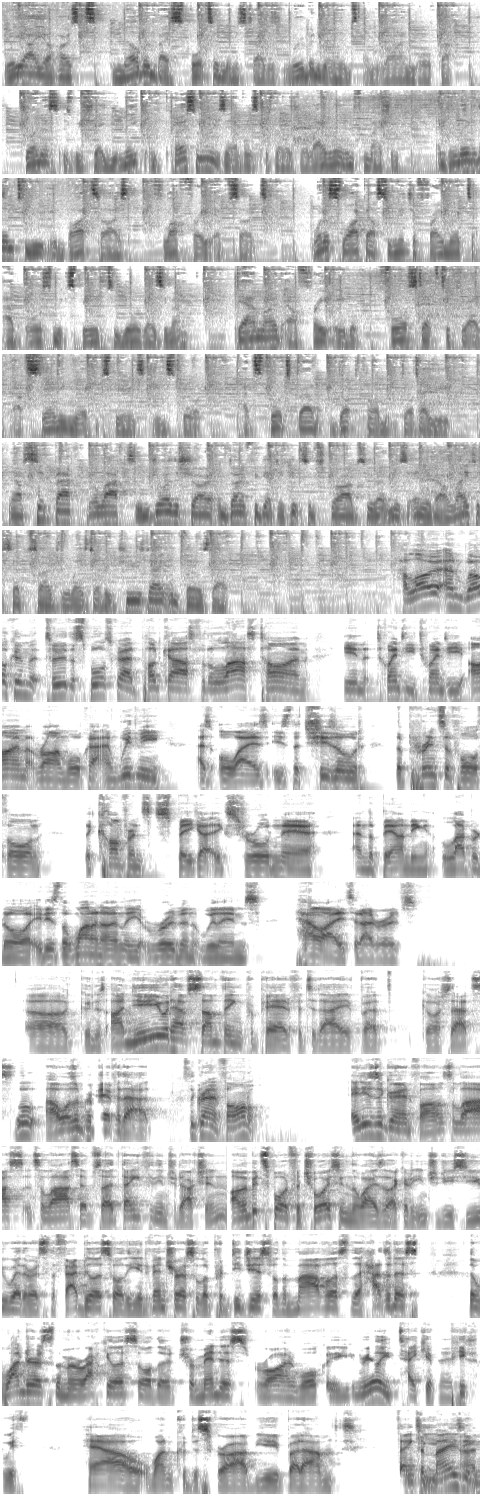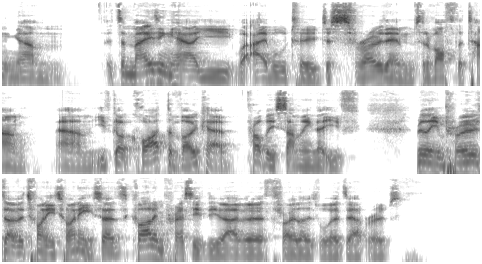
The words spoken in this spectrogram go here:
We are your hosts, Melbourne based sports administrators Reuben Williams and Ryan Walker. Join us as we share unique and personal examples as well as relatable information and deliver them to you in bite sized, fluff free episodes. Want to swipe our signature framework to add awesome experience to your resume? Download our free ebook, Four Steps to Create Outstanding Work Experience in Sport at sportsgrad.com.au. Now sit back, relax, enjoy the show, and don't forget to hit subscribe so you don't miss any of our latest episodes released every Tuesday and Thursday. Hello and welcome to the Sports Grad podcast for the last time in 2020. I'm Ryan Walker, and with me, as always, is the chiseled, the Prince of Hawthorn, the conference speaker extraordinaire, and the bounding Labrador. It is the one and only Reuben Williams. How are you today, Rubes? Oh goodness, I knew you would have something prepared for today, but gosh, that's Well- I wasn't prepared for that. It's the grand final. It is a grand final. It's the last. It's the last episode. Thank you for the introduction. I'm a bit spoiled for choice in the ways that I could introduce you, whether it's the fabulous or the adventurous or the prodigious or the marvelous, or the hazardous, the wondrous, the miraculous, or the tremendous Ryan Walker. You can really take your pick with how one could describe you. But um, thank it's you. Uh, amazing. um, it's amazing how you were able to just throw them sort of off the tongue. Um, you've got quite the vocab, probably something that you've really improved over 2020. So it's quite impressive to be able to throw those words out, Rubes.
